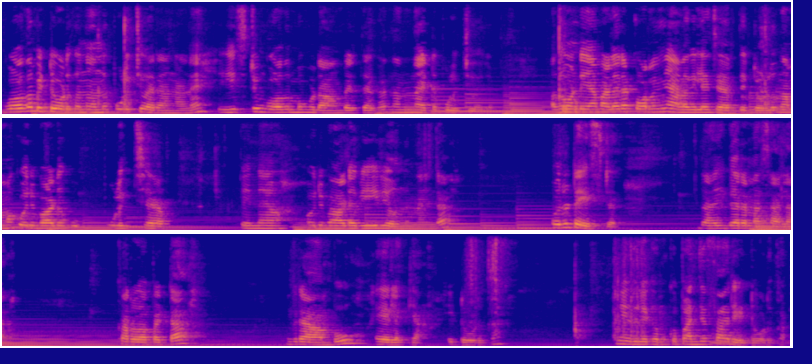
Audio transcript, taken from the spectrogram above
ഗോതമ്പ് ഇട്ട് കൊടുക്കുന്ന ഒന്ന് പുളിച്ചു വരാനാണ്. ഈസ്റ്റും ഗോതമ്പും കൂടെ ആകുമ്പോഴത്തേക്ക് നന്നായിട്ട് പുളിച്ചു വരും. അതുകൊണ്ട് ഞാൻ വളരെ കുറഞ്ഞ അളവിലേ ചേർത്തിട്ടുള്ളൂ. നമുക്ക് ഒരുപാട് പുളിച്ച പിന്നെ ഒരുപാട് വീര്യമൊന്നും വേണ്ട. ഒരു ടേസ്റ്റ് ഇതായി ഗരം മസാല കറുവാപ്പട്ട ഗ്രാമ്പു ഏലക്ക ഇട്ട് കൊടുക്കാം. ഇനി ഇതിലേക്ക് നമുക്ക് പഞ്ചസാര ഇട്ട് കൊടുക്കാം.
